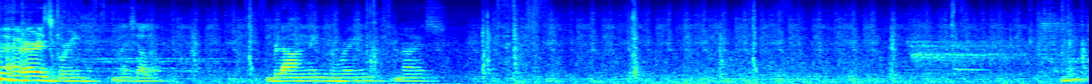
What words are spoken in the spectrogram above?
Her is green. Nice yellow. Blinding green. Nice. Hmm?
